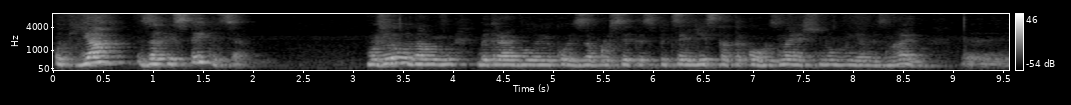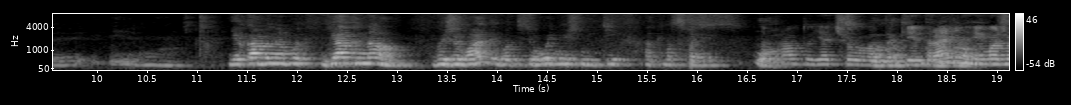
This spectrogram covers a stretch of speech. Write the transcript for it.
От як захиститися? Можливо, нам би треба було якогось запросити спеціаліста такого, знаєш, ну я не знаю. е, Яка би нам як нам виживати от в сьогоднішній тій атмосфері? Направду я чула такі тренінги і можу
